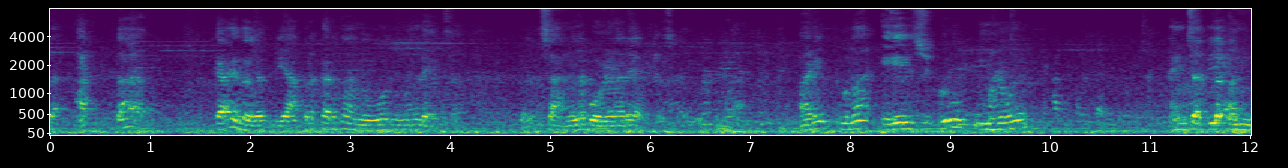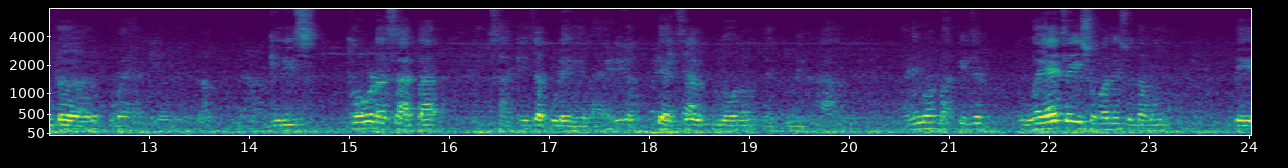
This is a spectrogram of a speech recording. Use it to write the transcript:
तर आत्ता काय झालं या प्रकारचा अनुभव तुम्हाला द्यायचा. तर चांगलं बोलणारे ऍक्टर्स आणि पुन्हा एज ग्रुप म्हणून त्यांच्यातलं अंतर वयातलं वेगळं. गिरीश आता साठीचा पुढे गेला आहे. त्याचं दोन त्यातून एक काम आणि मग बाकीचे वयाच्या हिशोबाने सुद्धा मग ते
